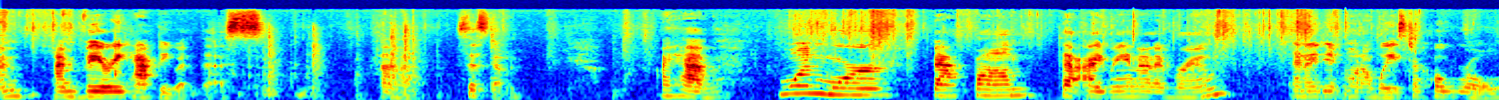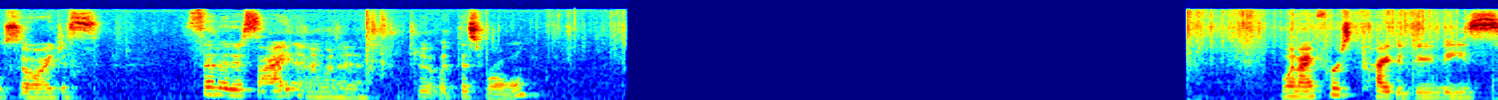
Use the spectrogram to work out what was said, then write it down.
I'm, I'm very happy with this uh, system. I have one more bath bomb that I ran out of room and I didn't want to waste a whole roll, so I just set it aside and I'm going to do it with this roll. When I first tried to do these,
